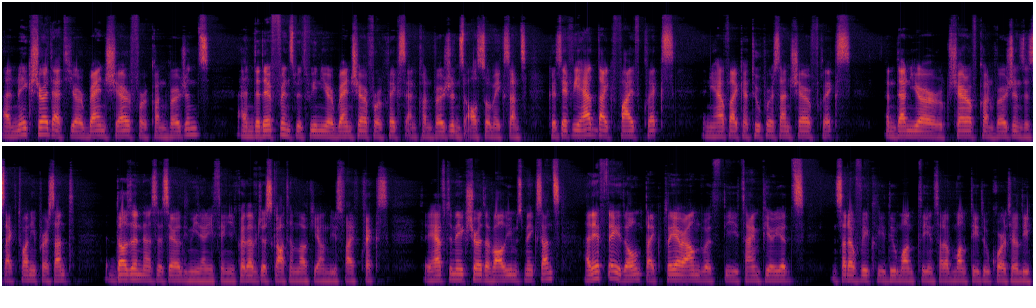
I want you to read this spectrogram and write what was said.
and make sure that your brand share for conversions and the difference between your brand share for clicks and conversions also makes sense. Because if you had like five clicks and you have like a 2% share of clicks, and then your share of conversions is like 20%, it doesn't necessarily mean anything. You could have just gotten lucky on these five clicks. So you have to make sure the volumes make sense. And if they don't, like play around with the time periods. Instead of weekly, do monthly. Instead of monthly, do quarterly.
